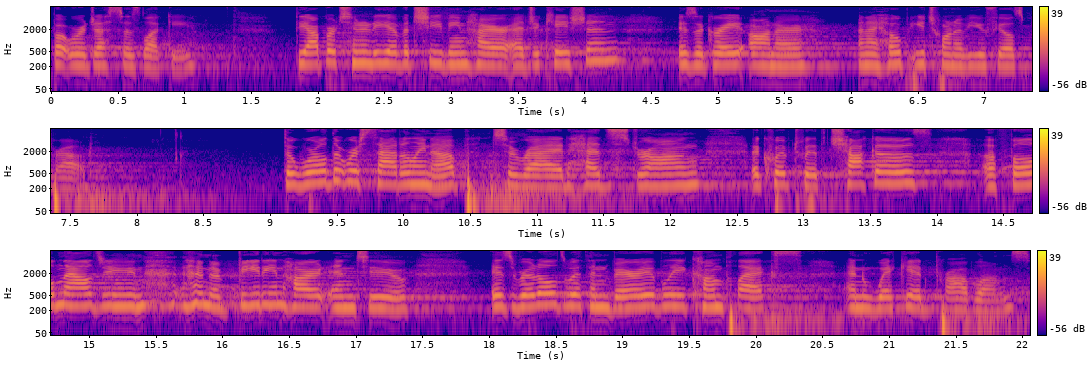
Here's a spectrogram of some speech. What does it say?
but we're just as lucky. The opportunity of achieving higher education is a great honor, and I hope each one of you feels proud. The world that we're saddling up to ride headstrong, equipped with chacos, a full Nalgene, and a beating heart into, is riddled with invariably complex and wicked problems,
